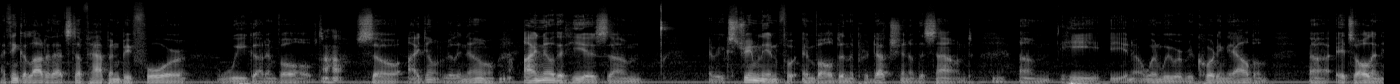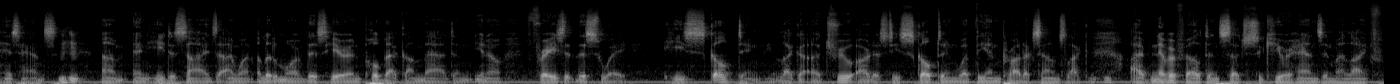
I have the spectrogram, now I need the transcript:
I think a lot of that stuff happened before we got involved. Uh-huh. So I don't really know. I know that he is um, extremely info- involved in the production of the sound. Um, he, you know, when we were recording the album, uh, it's all in his hands, um, and he decides I want a little more of this here and pull back on that, and you know, phrase it this way. He's sculpting like a, a true artist. He's sculpting what the end product sounds like. I've never felt in such secure hands in my life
